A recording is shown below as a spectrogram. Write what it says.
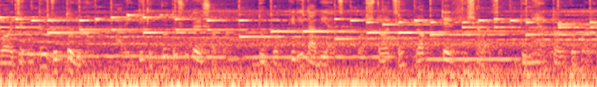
গর্জে উঠে যুদ্ধ বিমান, আরেকদিকে প্রতিশোধের শপথ। দুপক্ষেরই দাবি আছে। আছে, রক্তের হিসাব আছে। দুনিয়া তর্ক করে,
